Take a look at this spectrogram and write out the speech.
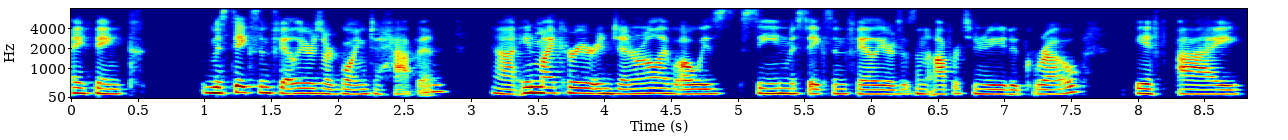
I think mistakes and failures are going to happen. Uh, in my career in general, I've always seen mistakes and failures as an opportunity to grow. If I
